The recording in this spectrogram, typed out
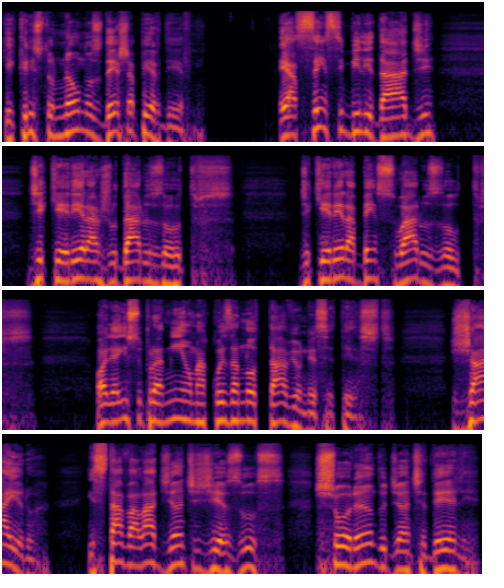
que Cristo não nos deixa perder é a sensibilidade de querer ajudar os outros, de querer abençoar os outros. Olha, isso para mim é uma coisa notável nesse texto. Jairo estava lá diante de Jesus, chorando diante dele,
